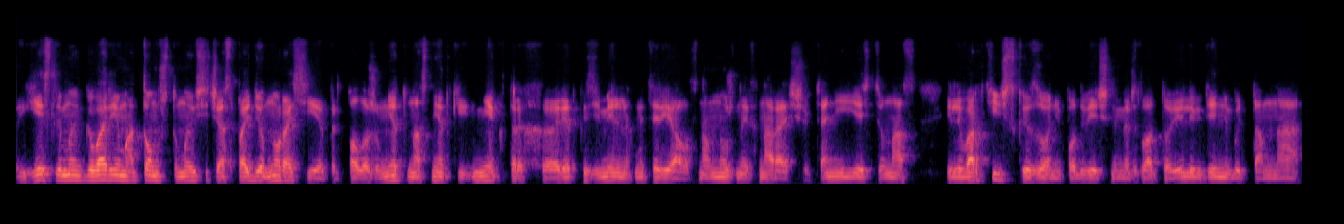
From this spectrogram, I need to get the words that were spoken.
если мы говорим о том, что мы сейчас пойдем, ну, Россия, предположим, нет у нас нет некоторых редкоземельных материалов, нам нужно их наращивать. Они есть у нас или в арктической зоне под вечной мерзлотой или где-нибудь там на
